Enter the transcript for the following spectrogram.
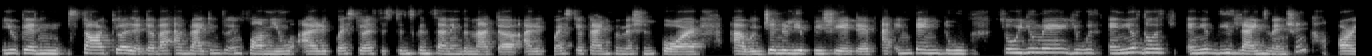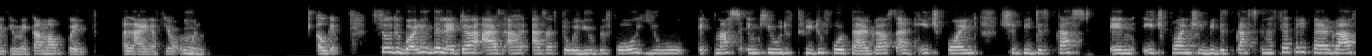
you can start your letter by I'm writing to inform you. I request your assistance concerning the matter. I request your kind permission for, I would generally appreciate it. I intend to. So you may use any of those, any of these lines mentioned, or you may come up with a line of your own. Okay, so the body of the letter, as, I, as I've told you before, you it must include three to four paragraphs and each point should be discussed in each point should be discussed in a separate paragraph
